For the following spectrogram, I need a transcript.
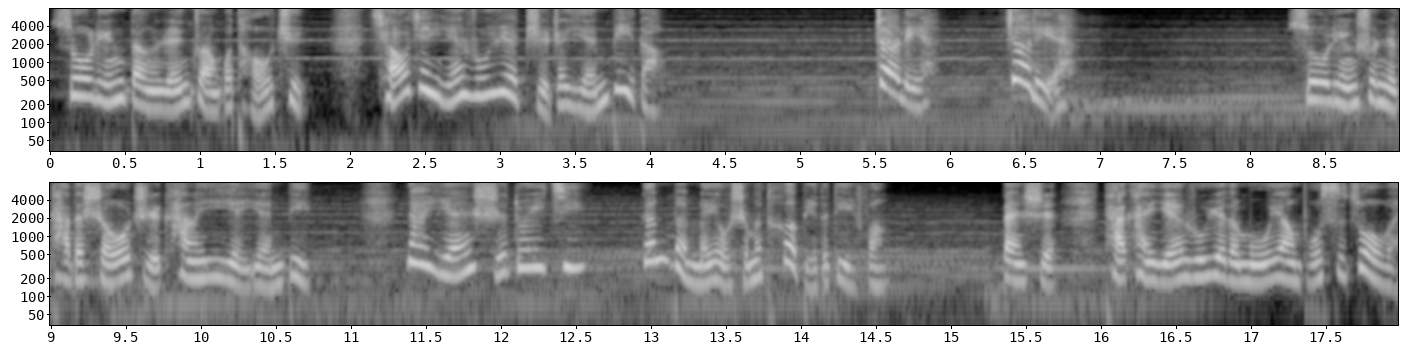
苏玲等人转过头去，瞧见颜如月指着岩壁道：“这里，这里。”苏玲顺着他的手指看了一眼岩壁，那岩石堆积根本没有什么特别的地方，但是他看颜如月的模样不似作伪，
